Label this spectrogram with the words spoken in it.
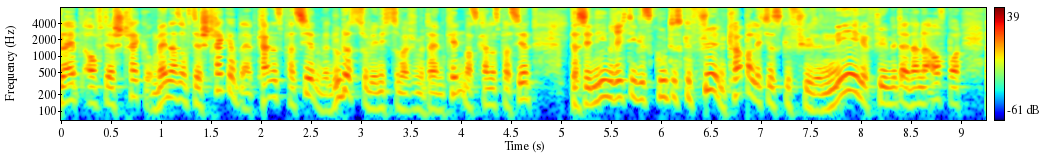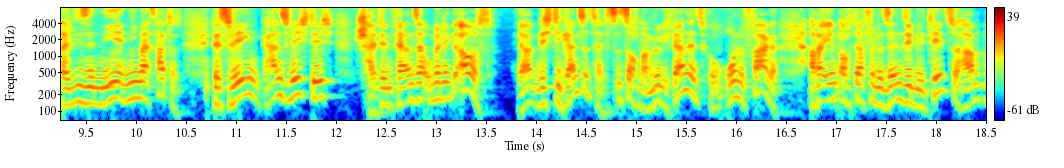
bleibt auf der Strecke. Und wenn das auf der Strecke bleibt, kann es passieren, wenn du das zu wenig zum Beispiel mit deinem Kind machst, kann es passieren, dass ihr nie ein richtiges, gutes Gefühl, ein körperliches Gefühl, ein Nähegefühl miteinander aufbaut, weil diese Nähe niemals hattet. Deswegen, ganz wichtig, schalt den Fernseher unbedingt aus. Ja, nicht die ganze Zeit. Es ist auch mal möglich, Fernsehen zu gucken, ohne Frage. Aber eben auch dafür eine Sensibilität zu haben.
